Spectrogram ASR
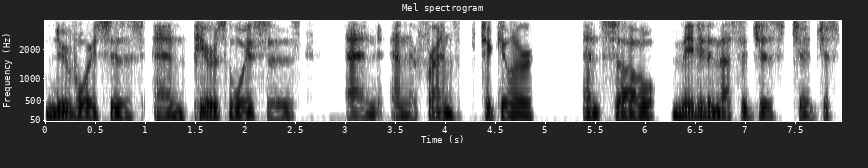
new voices and peers' voices and and their friends in particular. And so maybe the message is to just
